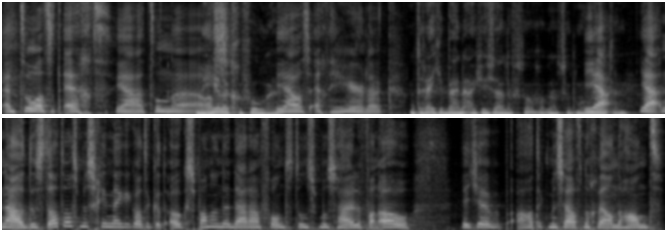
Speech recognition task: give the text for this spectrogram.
En toen was het echt... Ja, toen eh, Een was... heerlijk gevoel, hè? Ja, was echt heerlijk. Het reed je bijna uit jezelf, toch? Op dat soort Ja, momenten. ja, nou, dus dat was misschien denk ik wat ik het ook spannende daaraan vond toen ze moest huilen van, oh, weet je, had ik mezelf nog wel in de hand?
